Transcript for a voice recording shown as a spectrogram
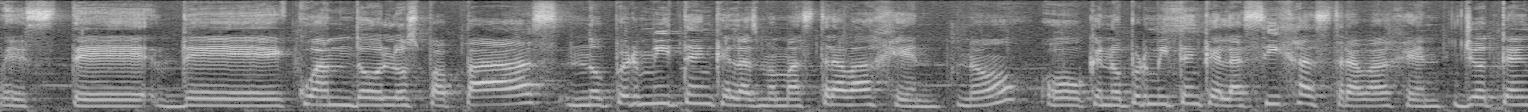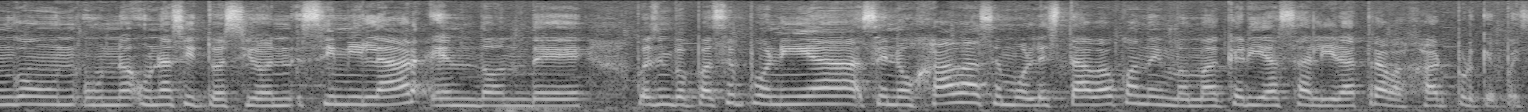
este, de cuando los papás no permiten que las mamás trabajen, ¿no? O que no permiten que las hijas trabajen. Yo tengo una situación similar en donde pues mi papá se ponía, se enojaba, se molestaba cuando mi mamá quería salir a trabajar porque pues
